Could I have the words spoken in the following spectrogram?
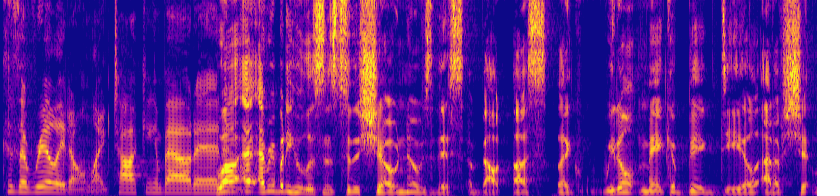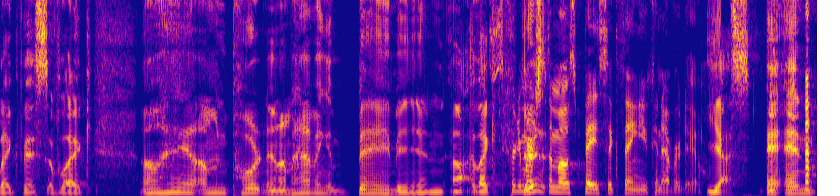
Because I really don't like talking about it. Well, and- everybody who listens to the show knows this about us. Like, we don't make a big deal out of shit like this. Of like, oh hey, I'm important and I'm having a baby, and uh, like, pretty much the most basic thing you can ever do. Yes. And, and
